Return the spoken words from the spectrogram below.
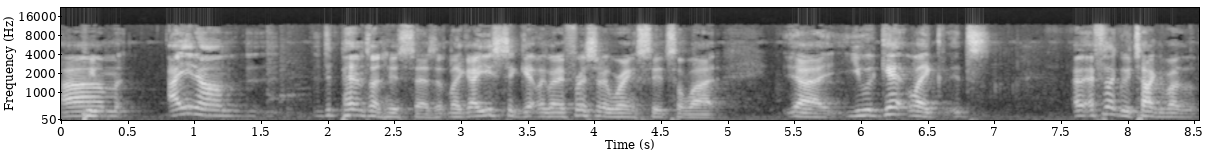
Um, I, you know, it depends on who says it. Like, I used to get, like, when I first started wearing suits a lot, uh, you would get, like, it's, I I feel like we talked about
